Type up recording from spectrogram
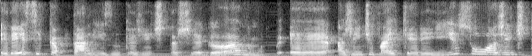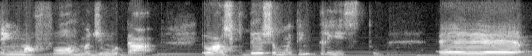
esse capitalismo que a gente está chegando, é, a gente vai querer isso ou a gente tem uma forma de mudar? Eu acho que deixa muito intristo. É,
